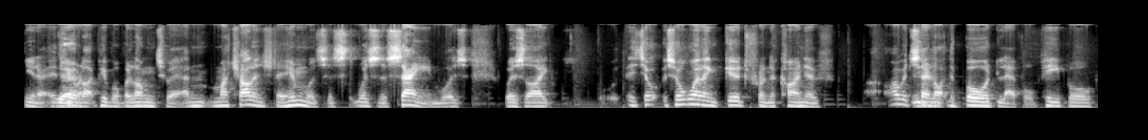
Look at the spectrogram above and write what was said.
You know, it Yeah. feel like people belong to it. And my challenge to him was this, was the same. Was was like, it's all, it's all well and good from the kind of I would say Mhm. like the board level people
